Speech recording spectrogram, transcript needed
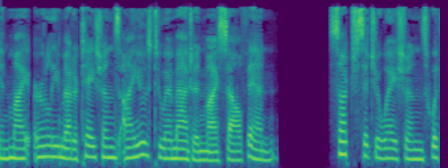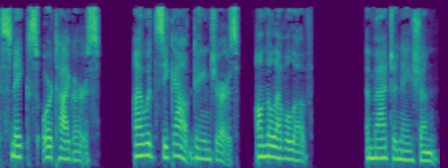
In my early meditations, I used to imagine myself in such situations with snakes or tigers. I would seek out dangers, on the level of imagination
